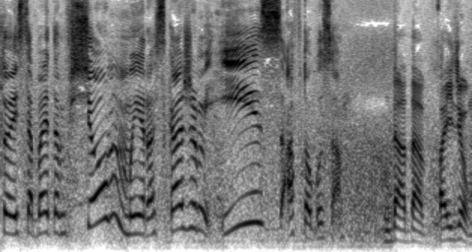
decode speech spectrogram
То есть об этом всем мы расскажем из автобуса. Да, да, пойдем.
